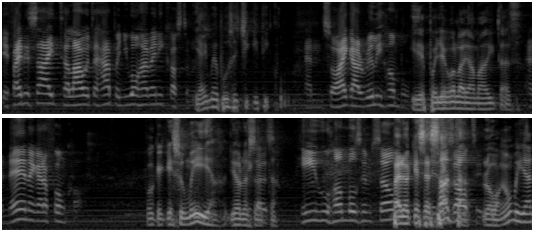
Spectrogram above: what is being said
if i decide to allow it to happen you won't have any customers Y ahí me puse chiquitico. and so i got really humble. Y después llegó la llamadita esa. and then i got a phone call Porque que se humilla, Dios lo exalta. He who humbles himself Pero el que se is exalta, exalted lo van a humillar.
